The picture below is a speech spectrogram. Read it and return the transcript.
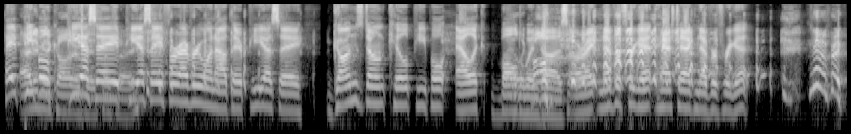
Hey people, to call her a bitch, PSA. PSA for everyone out there. PSA. Guns don't kill people. Alec Baldwin Baldwin. does. All right. Never forget. Hashtag never forget. Never.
